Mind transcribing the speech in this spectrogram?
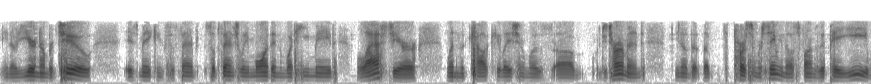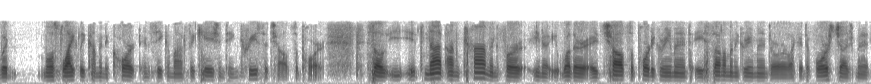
you know, year number two is making substantially more than what he made last year when the calculation was um, determined, you know, the, the, the person receiving those funds, the payee, would most likely come into court and seek a modification to increase the child support. So it's not uncommon for you know whether a child support agreement, a settlement agreement, or like a divorce judgment,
